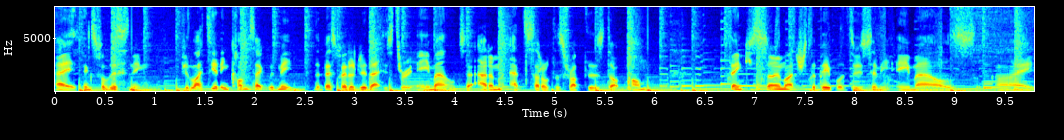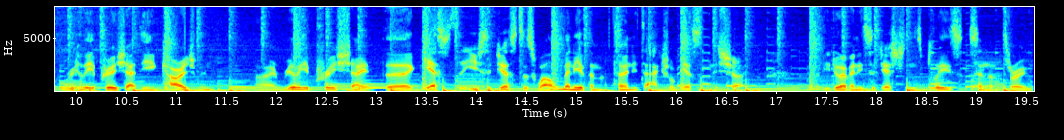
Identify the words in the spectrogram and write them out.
Hey, thanks for listening. If you'd like to get in contact with me, the best way to do that is through email to adam at subtledisruptors.com. Thank you so much to the people that do send me emails. I really appreciate the encouragement. I really appreciate the guests that you suggest as well. Many of them have turned into actual guests in this show. If you do have any suggestions, please send them through.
